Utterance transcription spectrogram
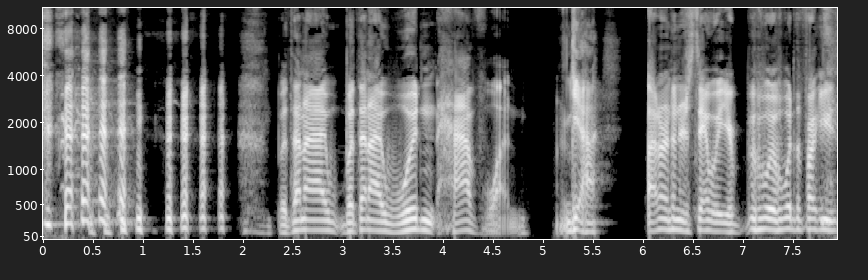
but then I but then I wouldn't have one. yeah, I don't understand what you're what the fuck you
